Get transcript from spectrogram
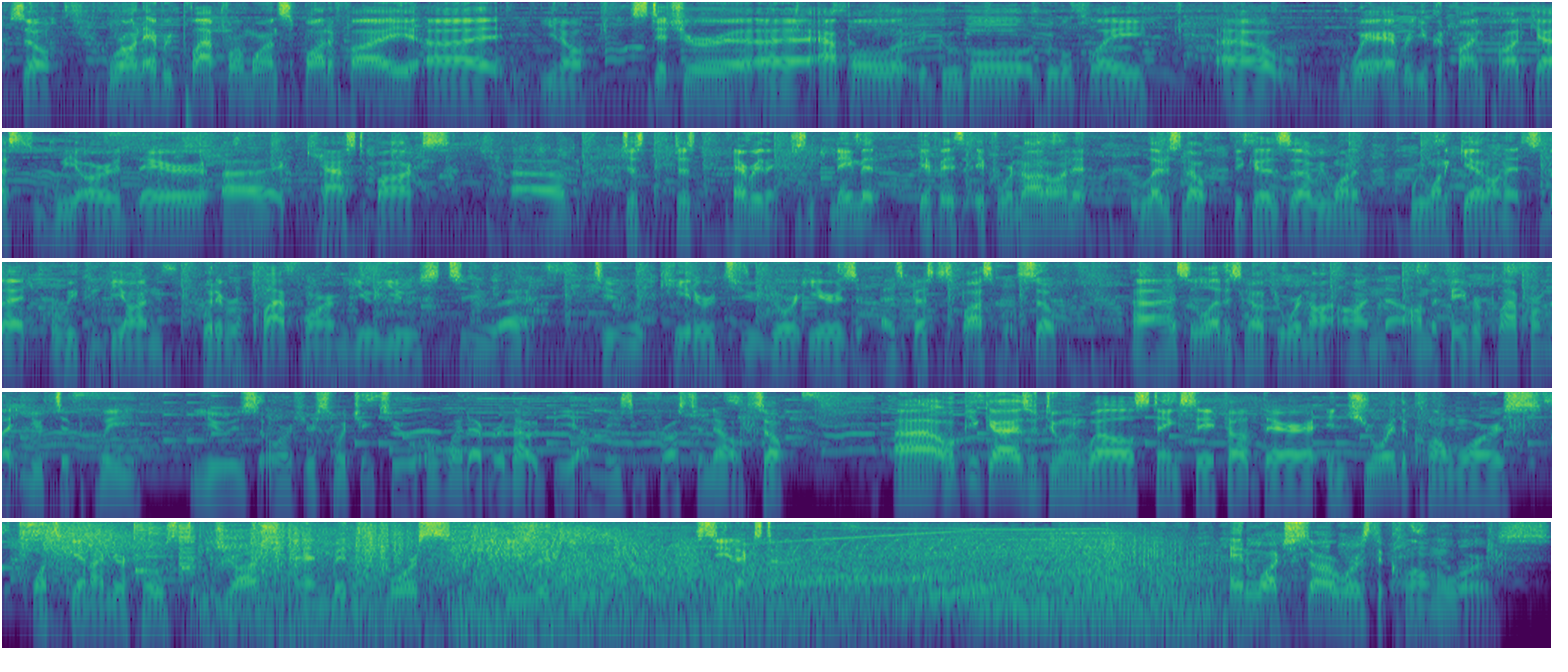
So we're on every platform. We're on Spotify, uh, you know, Stitcher, uh, Apple, Google, Google Play, uh, wherever you can find podcasts. We are there. Uh, Castbox, um, just just everything. Just name it. If if we're not on it, let us know because uh, we want to we want to get on it so that we can be on whatever platform you use to uh, to cater to your ears as best as possible. So uh, so let us know if you were not on uh, on the favorite platform that you typically use or if you're switching to or whatever. That would be amazing for us to know. So. I uh, hope you guys are doing well, staying safe out there. Enjoy the Clone Wars. Once again, I'm your host, Josh, and may the Force be with you. See you next time. And watch Star Wars The Clone Wars.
